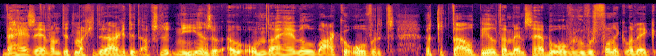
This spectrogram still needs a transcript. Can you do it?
dat hij zei van, dit mag je dragen, dit absoluut niet, en zo, omdat hij wil waken over het, het totaal beeld dat mensen hebben over Hooverphonic. Wat, ik,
